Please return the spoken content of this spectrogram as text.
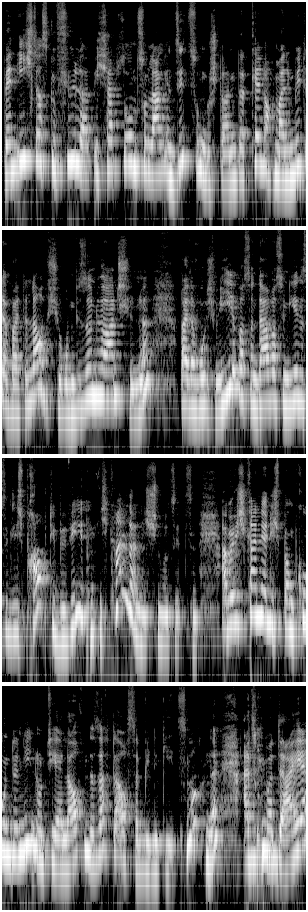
Wenn ich das Gefühl habe, ich habe so und so lange in Sitzungen gestanden, das kennen auch meine Mitarbeiter, laufe ich hier rum wie so ein Hörnchen, ne? Weil dann hole ich mir hier was und da was und jenes. Ich brauche die Bewegung. Ich kann da nicht nur sitzen. Aber ich kann ja nicht beim Kunden hin und her laufen. Da sagt er auch, Sabine, geht's noch? Ne? Also von daher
